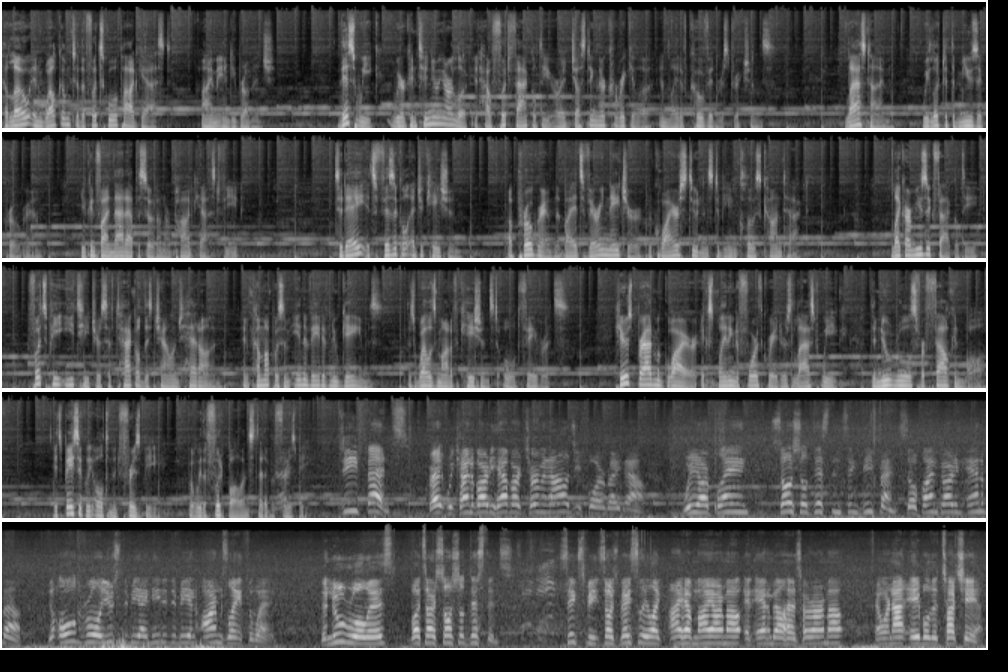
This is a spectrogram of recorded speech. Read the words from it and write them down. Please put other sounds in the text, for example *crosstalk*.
Hello and welcome to the Foot School Podcast. I'm Andy Brummage. This week, we're continuing our look at how foot faculty are adjusting their curricula in light of COVID restrictions. Last time, we looked at the music program. You can find that episode on our podcast feed. Today, it's physical education, a program that by its very nature requires students to be in close contact. Like our music faculty, Foot's PE teachers have tackled this challenge head on and come up with some innovative new games, as well as modifications to old favorites. Here's Brad McGuire explaining to fourth graders last week the new rules for Falcon Ball. It's basically Ultimate Frisbee, but with a football instead of a frisbee. Defense, right? We kind of already have our terminology for it right now. We are playing social distancing defense. So if I'm guarding Annabelle, the old rule used to be I needed to be an arm's length away. The new rule is what's our social distance? Six feet. So it's basically like I have my arm out and Annabelle has her arm out, and we're not able to touch hands,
